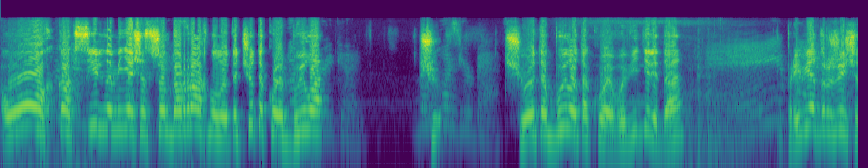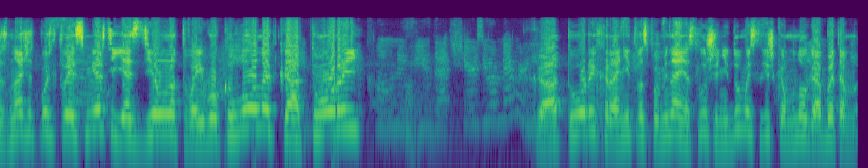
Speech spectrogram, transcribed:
Ох, как сильно меня сейчас шандарахнуло. Это что такое было? Чё? Что это было такое? Вы видели, да? Привет, дружище. Значит, после твоей смерти я сделала твоего клона, который... Который хранит воспоминания. Слушай, не думай слишком много об этом.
